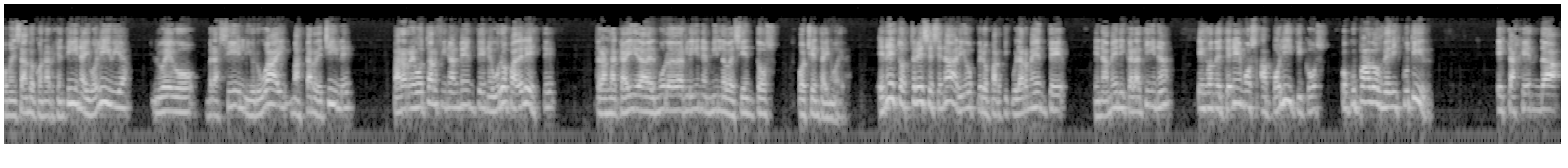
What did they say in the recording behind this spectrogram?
comenzando con Argentina y Bolivia, luego Brasil y Uruguay, más tarde Chile, para rebotar finalmente en Europa del Este tras la caída del muro de Berlín en 1989. En estos tres escenarios, pero particularmente en América Latina, es donde tenemos a políticos ocupados de discutir esta agenda,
